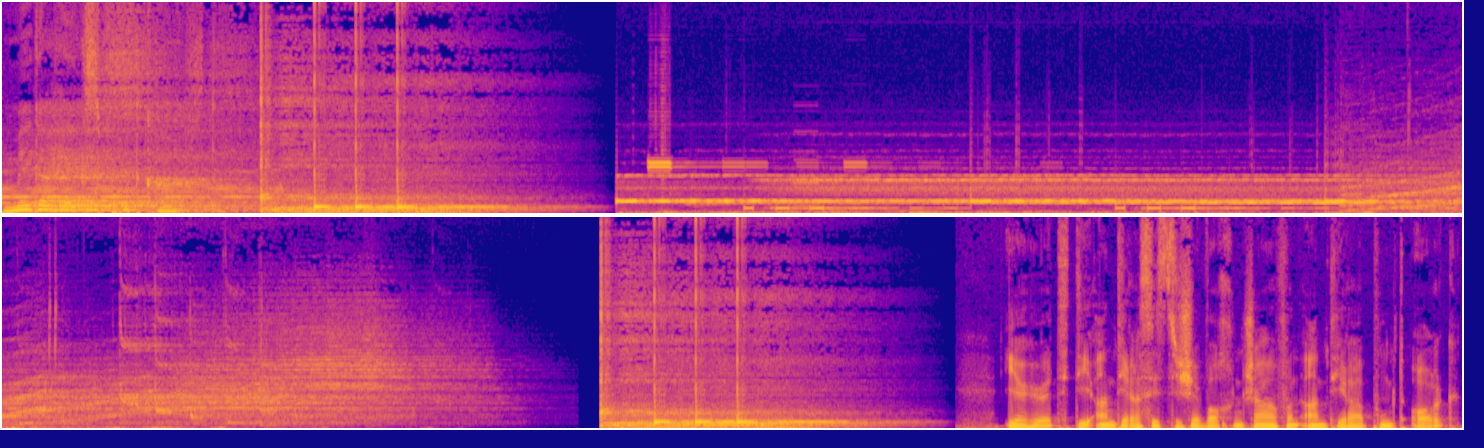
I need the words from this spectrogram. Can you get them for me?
Megahex Podcast. Ihr hört die antirassistische Wochenschau von antira.org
